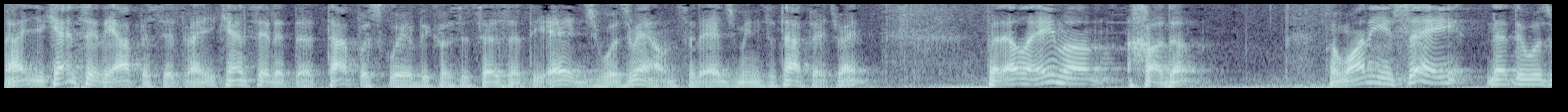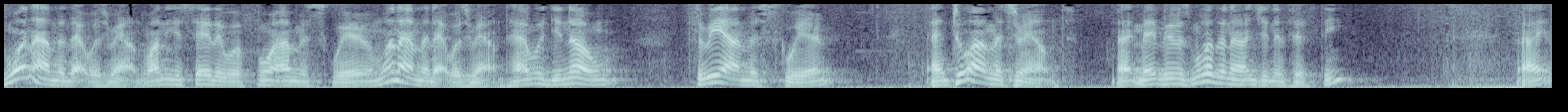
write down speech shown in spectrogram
Right? You can't say the opposite, right? You can't say that the top was square because it says that the edge was round, so the edge means the top edge, right? But elaima chada, but why don't you say that there was one amma that was round? Why don't you say there were four ammas square and one amma that was round? How would you know three ammas square and two ammas round? Right? Maybe it was more than 150. Right?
